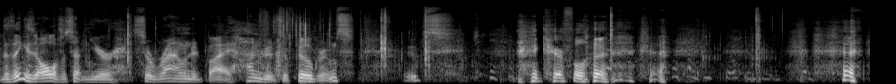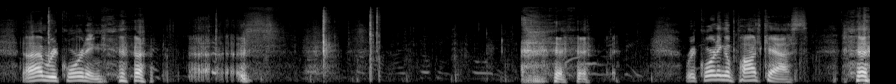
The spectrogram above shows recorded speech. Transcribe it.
the thing is, all of a sudden, you're surrounded by hundreds of pilgrims. Oops, careful. I'm recording. recording a podcast.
